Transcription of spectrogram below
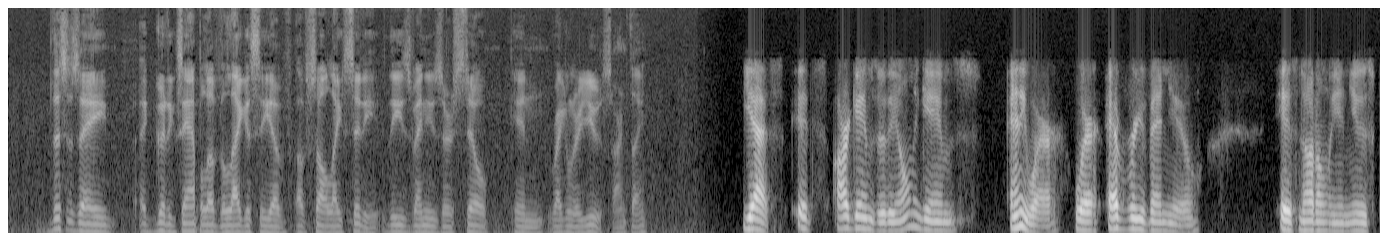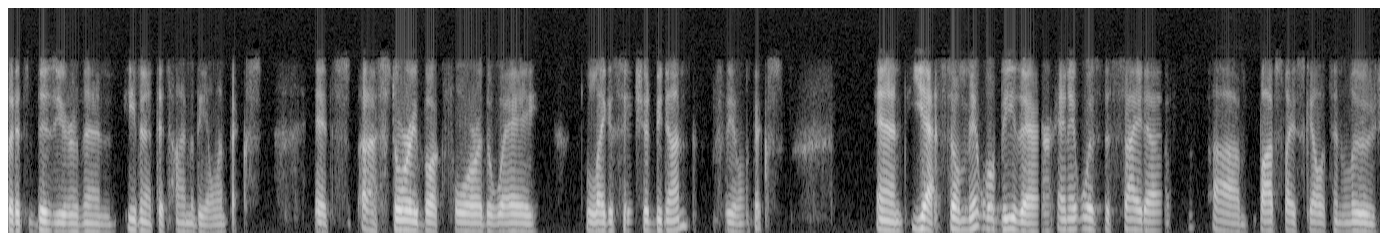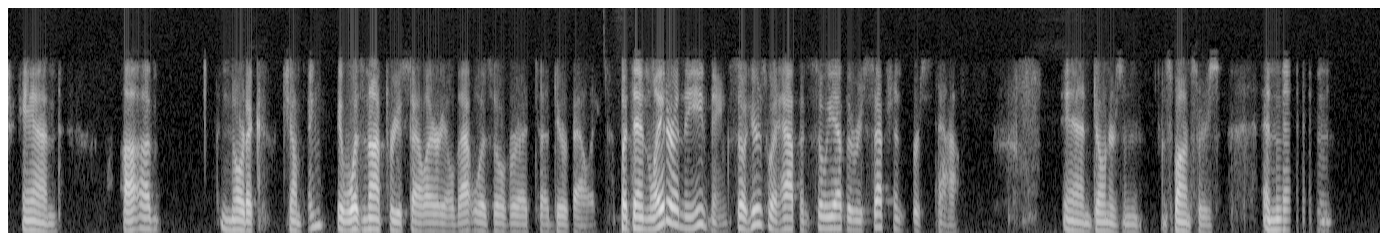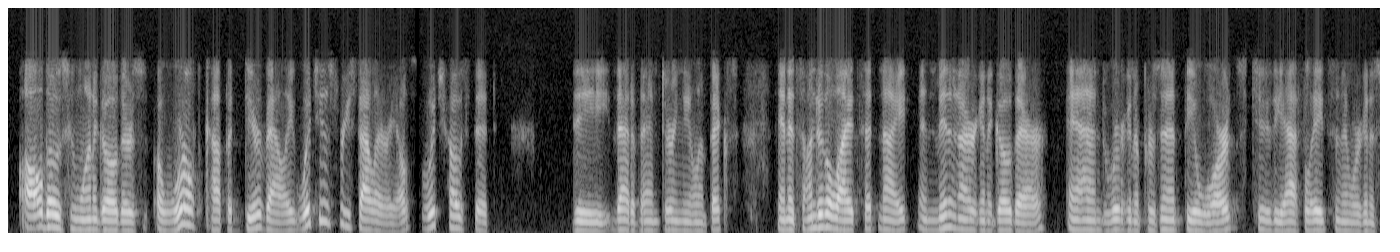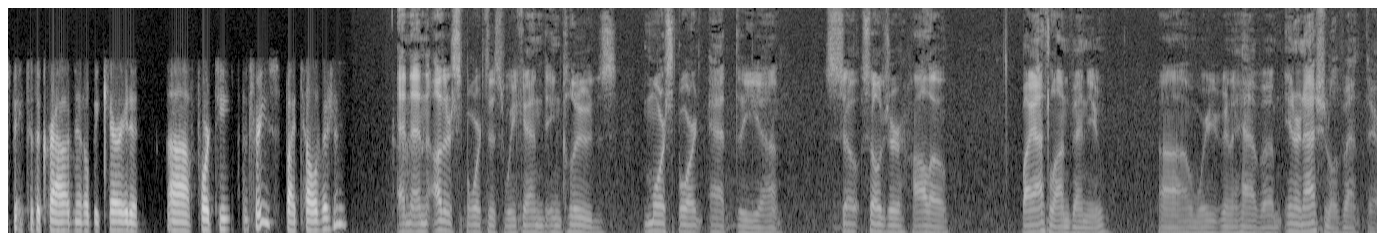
This is a, a good example of the legacy of, of Salt Lake City. These venues are still in regular use, aren't they? Yes, it's our games are the only games anywhere where every venue is not only in use, but it's busier than even at the time of the Olympics. It's a storybook for the way legacy should be done for the Olympics. And yes, so Mitt will be there, and it was the site of um, bobsleigh, skeleton, luge, and uh, Nordic jumping. It was not freestyle aerial. That was over at uh, Deer Valley. But then later in the evening, so here's what happens. So we have the reception for staff and donors and sponsors. And then all those who want to go, there's a World Cup at Deer Valley, which is freestyle aerials, which hosted – the that event during the Olympics, and it's under the lights at night. And Mitt and I are going to go there, and we're going to present the awards to the athletes, and then we're going to speak to the crowd, and it'll be carried in uh, 14 countries by television. And then other sport this weekend includes more sport at the uh, so- Soldier Hollow biathlon venue, uh, where you're going to have an international event there.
